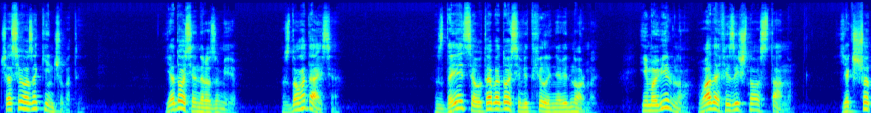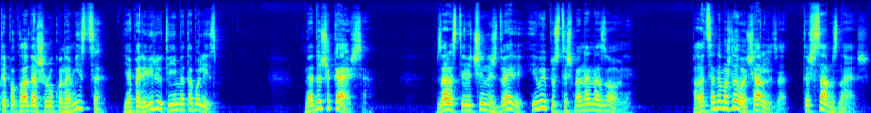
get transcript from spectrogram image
Час його закінчувати. Я досі не розумію. Здогадайся. Здається, у тебе досі відхилення від норми. Імовірно, вада фізичного стану. Якщо ти покладеш руку на місце, я перевірю твій метаболізм. Не дочекаєшся. Зараз ти відчиниш двері і випустиш мене назовні. Але це неможливо, Чарльзе, ти ж сам знаєш.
